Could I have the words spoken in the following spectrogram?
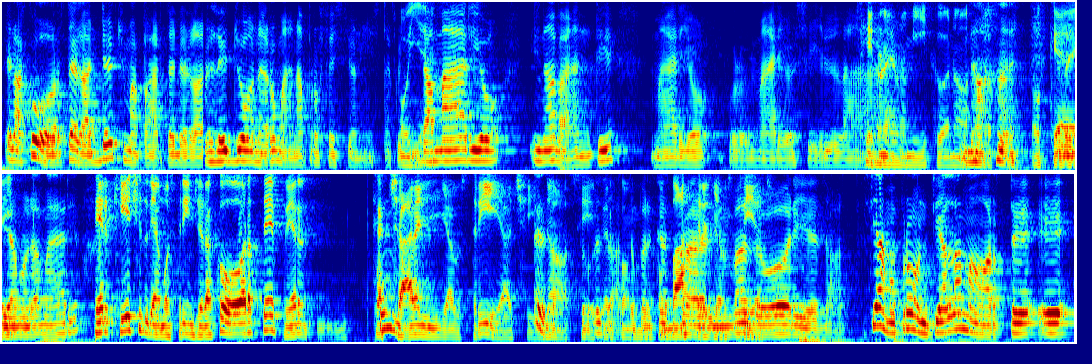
e la coorte è la decima parte della legione romana professionista. Quindi Oh, yes. da Mario in avanti, Mario, quello di Mario e Silla. sì, non è un amico nostro. No, ok. vediamo da Mario. Perché ci dobbiamo stringere a corte per cacciare gli austriaci, no? Esatto, Sì, per, esatto, com- per combattere gli gli austriaci. invasori, esatto. Siamo pronti alla morte e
